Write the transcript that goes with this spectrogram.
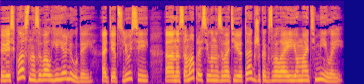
Весь класс называл ее Людой, отец Люсей, а она сама просила называть ее так же, как звала ее мать Милой.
